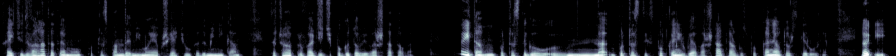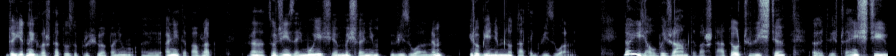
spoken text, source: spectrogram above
słuchajcie, dwa lata temu, podczas pandemii, moja przyjaciółka Dominika zaczęła prowadzić pogotowie warsztatowe. No i tam podczas, tego, podczas tych spotkań robiła warsztaty albo spotkania autorskie różnie. No i do jednych warsztatów zaprosiła panią e, Anitę Pawlak, która na co dzień zajmuje się myśleniem wizualnym i robieniem notatek wizualnych. No i ja obejrzałam te warsztaty, oczywiście, e, dwie części.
